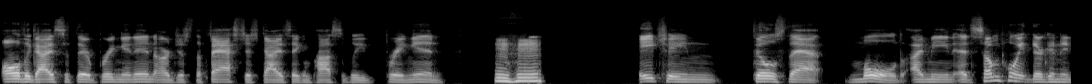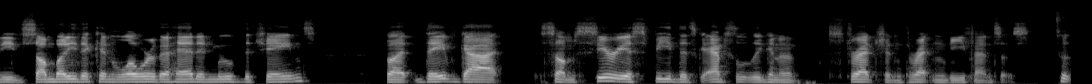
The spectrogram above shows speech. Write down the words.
all the guys that they're bringing in are just the fastest guys they can possibly bring in. Mm-hmm. Achane fills that mold. I mean, at some point they're going to need somebody that can lower the head and move the chains, but they've got some serious speed that's absolutely going to stretch and threaten defenses. So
